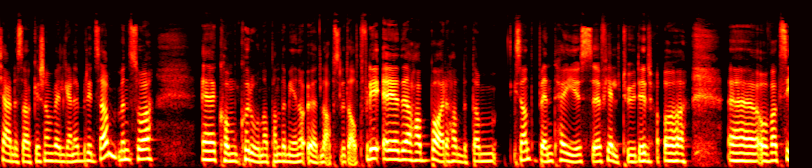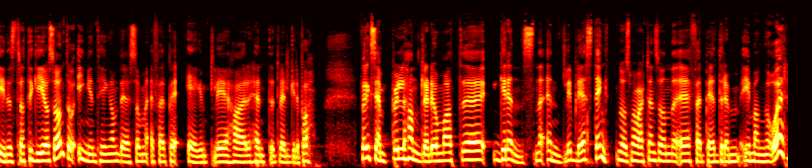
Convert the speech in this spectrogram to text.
kjernesaker som velgerne brydde seg om. Men så kom koronapandemien og ødela absolutt alt. Fordi eh, det har bare handlet om sant, Bent Høies eh, fjellturer og, og, vaksinestrategi og sånt, og ingenting om det som Frp egentlig har hentet velgere på. For eksempel handler det om at grensene endelig ble stengt, noe som har vært en sånn Frp-drøm i mange år.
